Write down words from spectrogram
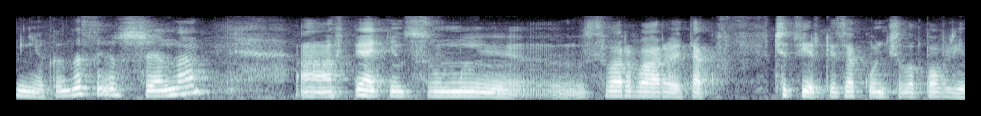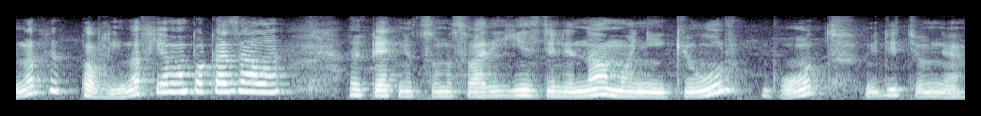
некогда совершенно. А в пятницу мы с Варварой, так, в четверг я закончила павлинов. Павлинов я вам показала. В пятницу мы с Варей ездили на маникюр. Вот, видите, у меня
